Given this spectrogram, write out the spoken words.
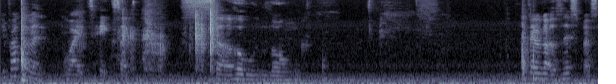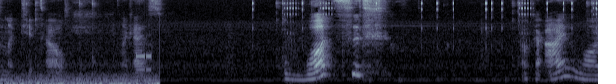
the problem is why it takes like so long. They got this person like kicked out, guess. What? okay, I want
